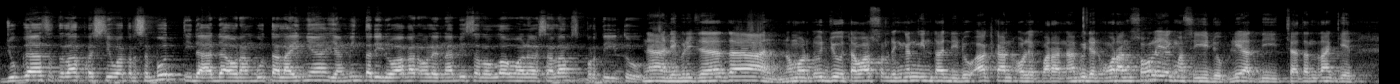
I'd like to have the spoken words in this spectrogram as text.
Juga setelah peristiwa tersebut tidak ada orang buta lainnya yang minta didoakan oleh Nabi Shallallahu Alaihi Wasallam seperti itu. Nah diberi catatan nomor tujuh tawasul dengan minta didoakan oleh para nabi dan orang soleh yang masih hidup. Lihat di catatan terakhir.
